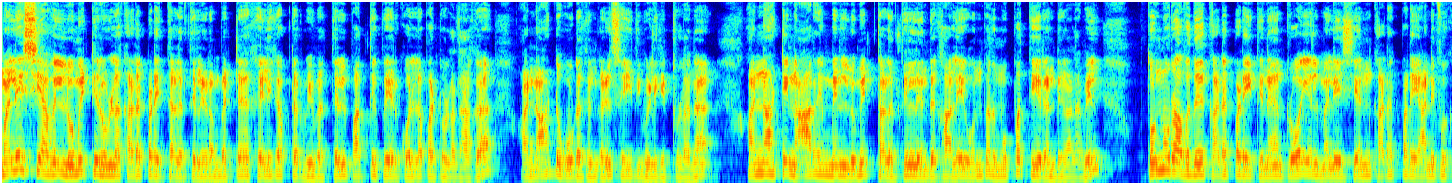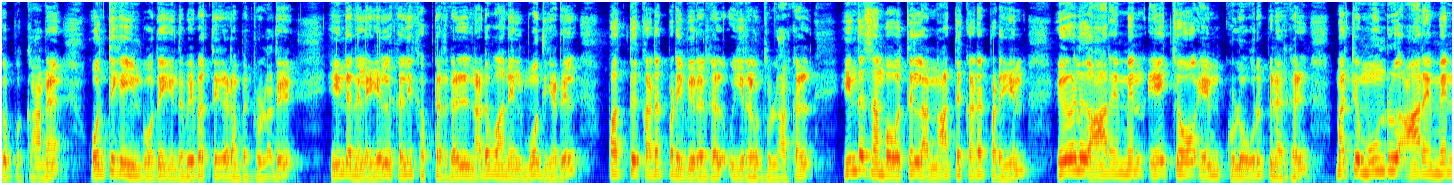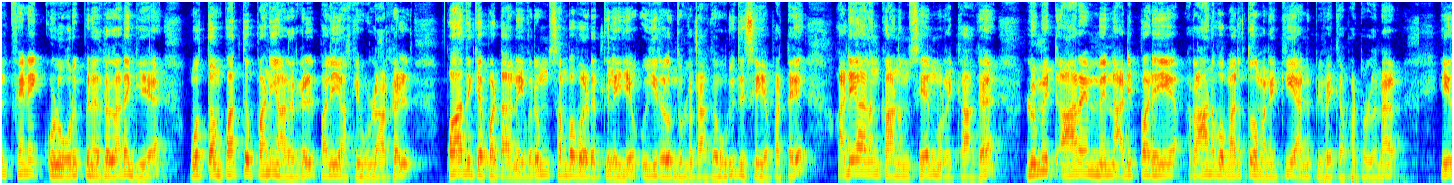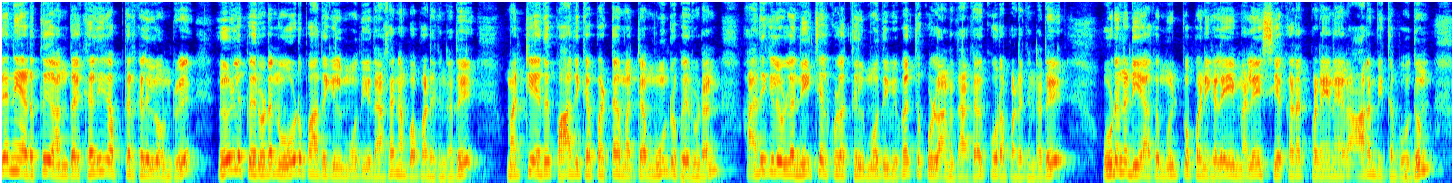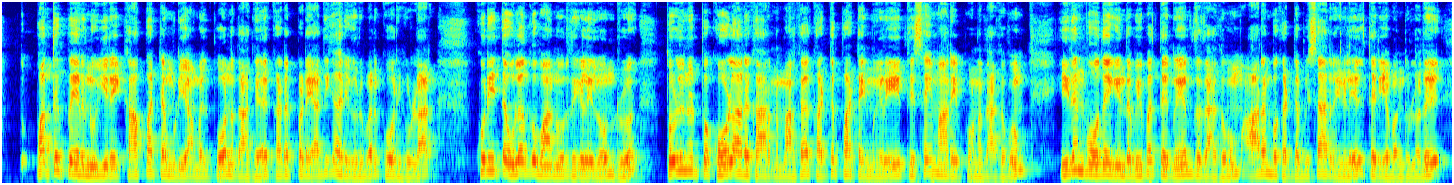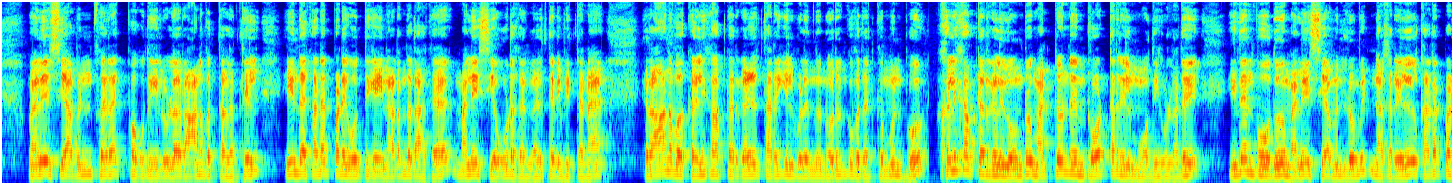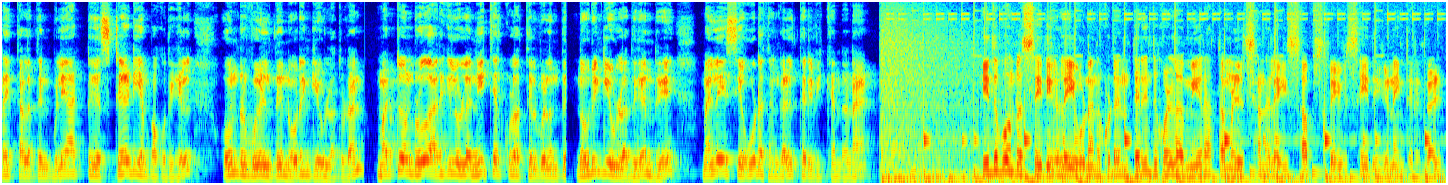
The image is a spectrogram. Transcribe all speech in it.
மலேசியாவில் லுமிட்டில் உள்ள கடற்படை தளத்தில் இடம்பெற்ற ஹெலிகாப்டர் விபத்தில் பத்து பேர் கொல்லப்பட்டுள்ளதாக அந்நாட்டு ஊடகங்கள் செய்தி வெளியிட்டுள்ளன. அந்நாட்டின் ஆர்எம்என் லுமிட் தளத்தில் இன்று காலை ஒன்பது முப்பத்தி இரண்டு அளவில் தொண்ணூறாவது கடற்படை தின ரோயல் மலேசியன் கடற்படை அணிவகுப்புக்கான ஒத்திகையின் போது இந்த விபத்து இடம்பெற்றுள்ளது. இந்த நிலையில் ஹெலிகாப்டர்கள் நடுவானில் மோதியதில் பத்து கடற்படை வீரர்கள் உயிரிழந்துள்ளார்கள். இந்த சம்பவத்தில் அந்நாட்டு கடற்படையின் ஏழு ஆர்எம்என் ஏச்ஓஎம் குழு உறுப்பினர்கள் மற்றும் மூன்று ஆர்எம்என் ஃபெனெக் குழு உறுப்பினர்கள் அடங்கிய மொத்தம் பத்து பணியாளர்கள் பலியாகியுள்ளார்கள். பாதிக்கப்பட்ட அனைவரும் சம்பவ இடத்திலேயே உயிரிழந்துள்ளதாக உறுதி செய்யப்பட்டு அடையாளம் காணும் செயல்முறைக்காக லுமிட் ஆர்எம்என் அடிப்படை இராணுவ மருத்துவமனைக்கு அனுப்பி வைக்கப்பட்டுள்ளனர். இதனை அடுத்து அந்த ஹெலிகாப்டர்களில் ஒன்று ஏழு பேருடன் ஓடுபாதையில் மோதியதாக நம்பப்படுகின்றது. மற்றது பாதிக்கப்பட்ட மற்ற மூன்று பேருடன் அருகிலுள்ள நீச்சல் குளத்தில் மோதி விபத்துக்குள்ளானதாக கூறப்படுகின்றது. உடனடியாக மீட்புப் பணிகளை மலேசிய கடற்படையினர் ஆரம்பித்த போதும் பத்து பேரின் உயிரை காப்பாற்ற முடியாமல் போனதாக கடற்படை அதிகாரி ஒருவர் கூறியுள்ளார். குறித்த உலங்கு வானூர்திகளில் ஒன்று தொழில்நுட்ப கோளாறு காரணமாக கட்டுப்பாட்டை மீறி திசை மாறி போனதாகவும் இதன்போது இந்த விபத்து நேர்ந்ததாகவும் ஆரம்பகட்ட விசாரணைகளில் தெரிய வந்துள்ளது மலேசியாவின் ஃபெரக் பகுதியில் உள்ள ராணுவ தளத்தில் இந்த கடற்படை ஒத்திகை நடந்ததாக மலேசிய ஊடகங்கள் தெரிவித்தன. ராணுவ ஹெலிகாப்டர்கள் தரையில் விழுந்து நொறுங்குவதற்கு முன்பு ஹெலிகாப்டர்களில் ஒன்று மற்றொன்றின் ரோட்டரில் மோதியுள்ளது. இதன்போது மலேசியாவின் லுமிட் நகரில் கடற்படை தளத்தின் விளையாட்டு ஸ்டேடியம் பகுதியில் ஒன்று வீழ்ந்து நொறுங்கியுள்ளதுடன் மற்றொன்று அருகிலுள்ள நீச்சல் குளத்தில் விழுந்து நொறுங்கியுள்ளது என்று மலேசிய ஊடகங்கள் தெரிவிக்கின்றன. இதுபோன்ற செய்திகளை உடனுக்குடன் தெரிந்து கொள்ள மீரா தமிழ் சேனலை சப்ஸ்கிரைப் செய்து இணைந்தீர்கள்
